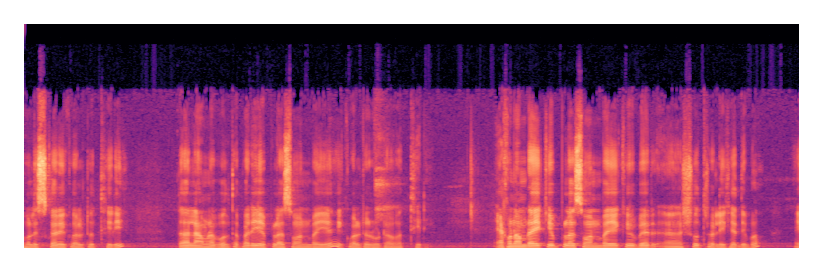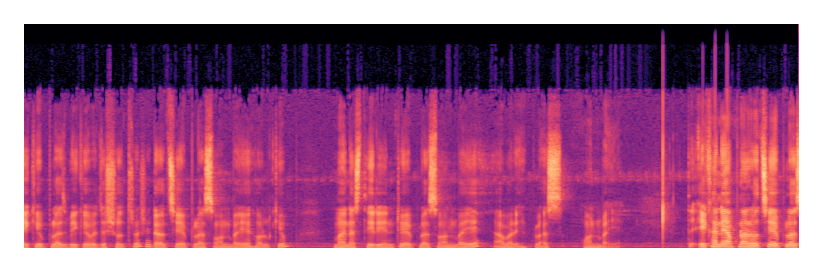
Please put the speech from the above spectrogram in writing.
whole square equal to three তাহলে আমরা বলতে পারি a plus one by a equal to root over three এখন আমরা a cube plus one by a কিউবের সূত্র লিখে দেব। এ কিউব প্লাস বি কিউবের যে সূত্র, সেটা হচ্ছে a plus one by a whole cube minus three into a plus one by a আবার a plus one by a তো এখানে আপনার হচ্ছে এ প্লাস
